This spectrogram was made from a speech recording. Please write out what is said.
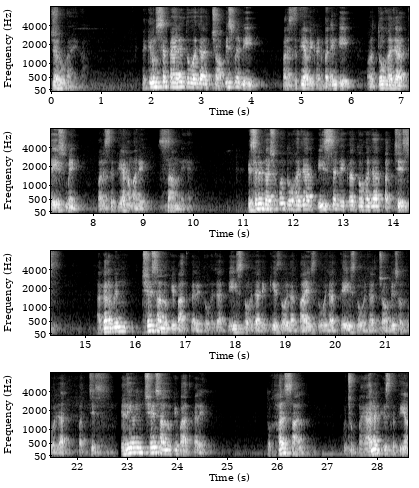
ज़रूर आएगा। लेकिन उससे पहले 2024 में भी परिस्थितियाँ विकट बनेंगी और 2023 में परिस्थितियाँ हमारे सामने हैं। इसलिए दर्शकों 2020 से लेकर 2025 अगर हम इन छह सालों की बात करें 2020, 2021, 2022, 2023, 2024 और 2025 यदि हम इन छह सालों की बात करें तो हर साल कुछ भयानक स्थितियाँ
